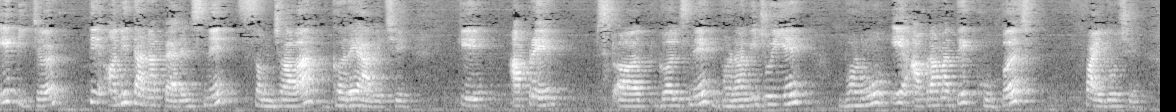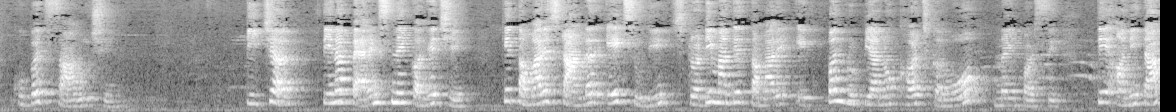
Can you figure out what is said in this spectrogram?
એ ટીચર તે અનિતાના પેરેન્ટ્સને સમજાવવા ઘરે આવે છે કે આપણે ગર્લ્સને ભણાવવી જોઈએ. ભણવું એ આપણા માટે ખૂબ જ ફાયદો છે, ખૂબ જ સારું છે. ટીચર તેના પેરેન્ટ્સને કહે છે કે તમારે સ્ટાન્ડર્ડ એટ સુધી સ્ટડી માટે તમારે એક પણ રૂપિયાનો ખર્ચ કરવો નહીં પડશે. તે અનિતા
